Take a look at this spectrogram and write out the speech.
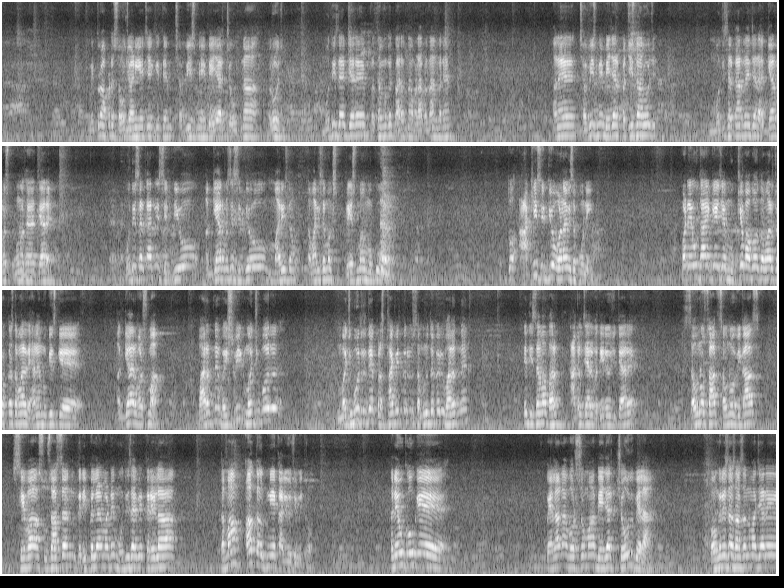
મિત્રો આપણે સૌ જાણીએ છીએ કે તેમ છવ્વીસ મે બે હજાર ચૌદના રોજ મોદી સાહેબ જ્યારે પ્રથમ વખત ભારતના વડાપ્રધાન બન્યા અને છવ્વીસ મે બે હજાર પચીસના રોજ મોદી સરકારને જ્યારે અગિયાર વર્ષ પૂર્ણ થયા ત્યારે મોદી સરકારની સિદ્ધિઓ, અગિયાર વર્ષની સિદ્ધિઓ મારી તમારી સમક્ષ પ્રેસમાં મૂકવું તો આખી સિદ્ધિઓ વર્ણવી શકું નહીં. પણ એવું થાય કે જે મુખ્ય બાબતો તમારે ચોક્કસ તમારે ધ્યાને મૂકીશ કે અગિયાર વર્ષમાં ભારતને વૈશ્વિક મંચ ઉપર મજબૂત રીતે પ્રસ્થાપિત કર્યું, સમૃદ્ધ કર્યું ભારતને. એ દિશામાં ભારત આગળ જ્યારે વધી રહ્યું છે ત્યારે સૌનો સાથ, સૌનો વિકાસ, સેવા, સુશાસન, ગરીબ કલ્યાણ માટે મોદી સાહેબે કરેલા તમામ અકલ્પનીય કાર્યો છે મિત્રો. અને એવું કહું કે પહેલાંના વર્ષોમાં બે હજાર ચૌદ પહેલાં કોંગ્રેસના શાસનમાં જ્યારે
